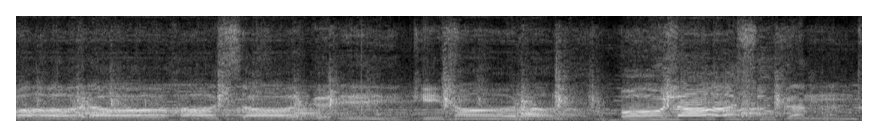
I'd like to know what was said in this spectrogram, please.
वारा हा सागरे किनारा ओला सुगंध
